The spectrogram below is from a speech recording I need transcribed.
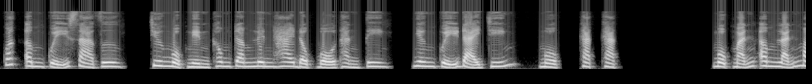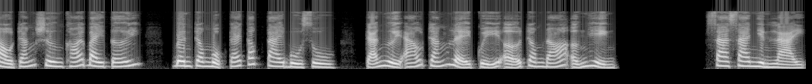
quắc âm quỷ xà vương, chương 1002 độc bộ thành tiên, nhân quỷ đại chiến, một, khạch khạch. Một mảnh âm lãnh màu trắng sương khói bay tới, bên trong một cái tóc tai bù xù, cả người áo trắng lệ quỷ ở trong đó ẩn hiện. Xa xa nhìn lại,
